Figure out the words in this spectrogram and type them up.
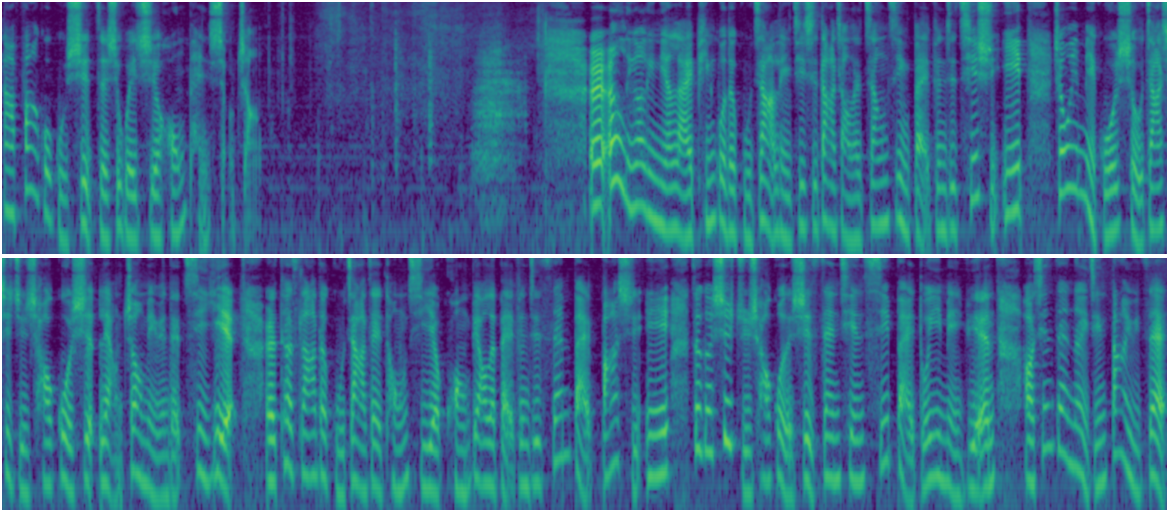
那法国股市则是维持红盘小涨。而二零二零年来，苹果的股价累计是大涨了将近百分之七十一，成为美国首家市值超过是两兆美元的企业。而特斯拉的股价在同期也狂飙了百分之三百八十一，这个市值超过的是三千七百多亿美元。好，现在呢已经大于在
